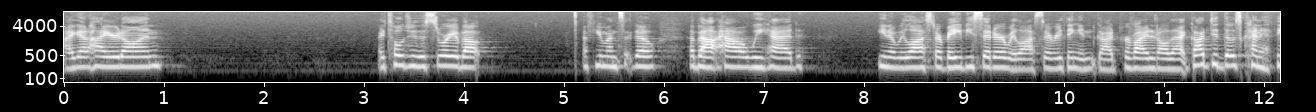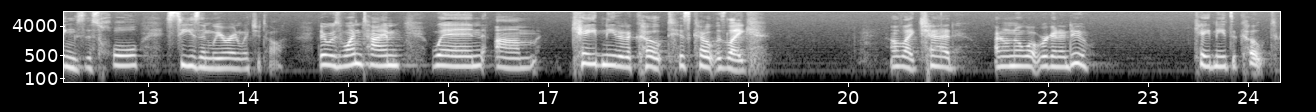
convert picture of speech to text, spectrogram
I got hired on. I told you the story about a few months ago about how we had you know, we lost our babysitter, we lost everything, and God provided all that. God did those kind of things this whole season we were in Wichita. There was one time when um, Cade needed a coat. His coat was like, I was like, Chad, I don't know what we're going to do. Cade needs a coat.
